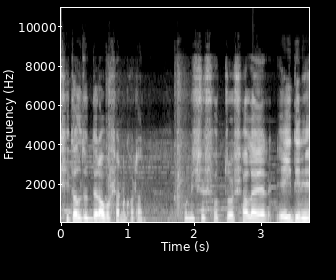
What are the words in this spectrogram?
শীতল যুদ্ধের অবসান ঘটান। উনিশশো সতেরো সালের এই দিনে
